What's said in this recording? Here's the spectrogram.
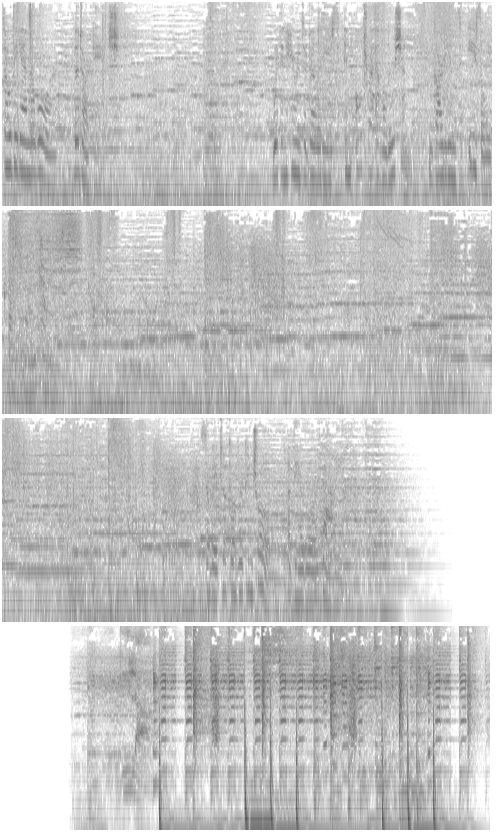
So began the war, the Dark Age. With inherent abilities in Ultra Evolution, Guardians easily crushed mankind. They took over control of the Aurora Valley. Gila.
